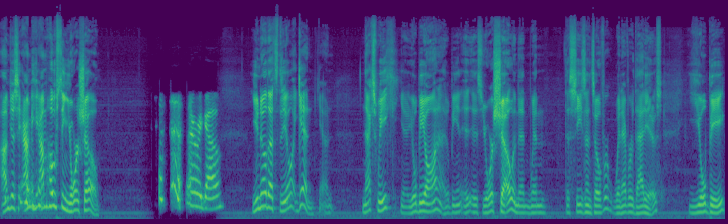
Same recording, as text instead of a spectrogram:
I'm just I'm here, I'm hosting your show. there we go. You know that's the deal. Again, you know, next week, you know, you'll be on. It'll be it's your show, and then when the season's over, whenever that is, you'll be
